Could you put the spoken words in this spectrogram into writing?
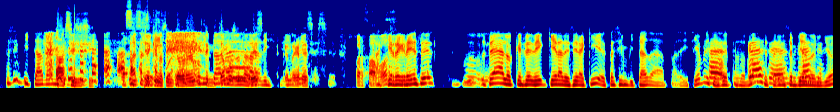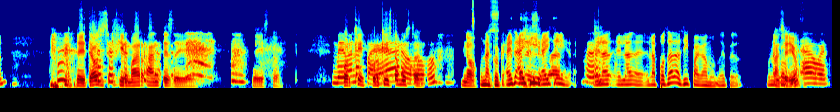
Estás invitada. Ah, sí, sí, sí. Antes de que nos encabronemos, te invitamos de una vez a que regreses. Por a favor. que regreses. Sea lo que se de- quiera decir aquí, estás invitada para diciembre. Si Ah, aceptas o no, te gracias, estaremos enviando el gracias. guion. Eh, te vamos a hacer firmar antes de, de esto. ¿Me ¿Por van qué? a ¿Por pagar qué estamos tan- No. Una coca. Ahí sí, ahí sí. Ah. En la, en la- en la posada sí pagamos, no hay pedo. Una ¿En coca serio? Ah, bueno,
